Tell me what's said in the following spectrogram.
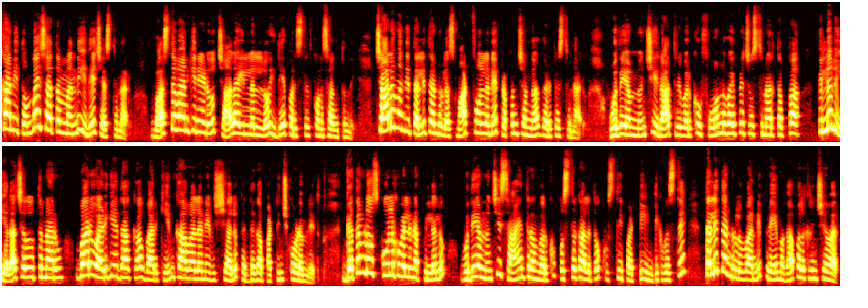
కానీ తొంభై శాతం మంది ఇదే చేస్తున్నారు. వాస్తవానికి నేడు చాలా ఇళ్ళల్లో ఇదే పరిస్థితి కొనసాగుతుంది. చాలా మంది తల్లిదండ్రుల స్మార్ట్ ఫోన్లనే ప్రపంచంగా గడిపేస్తున్నారు. ఉదయం నుంచి రాత్రి వరకు ఫోన్ల వైపే చూస్తున్నారు తప్ప పిల్లలు ఎలా చదువుతున్నారు? వారు అడిగేదాకా వారికి ఏం కావాలనే విషయాలు పెద్దగా పట్టించుకోవడం లేదు. గతంలో స్కూలుకు వెళ్ళిన పిల్లలు ఉదయం నుంచి సాయంత్రం వరకు పుస్తకాలతో కుస్తీ పట్టి ఇంటికి వస్తే తల్లిదండ్రులు వారిని ప్రేమగా పలకరించేవారు.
